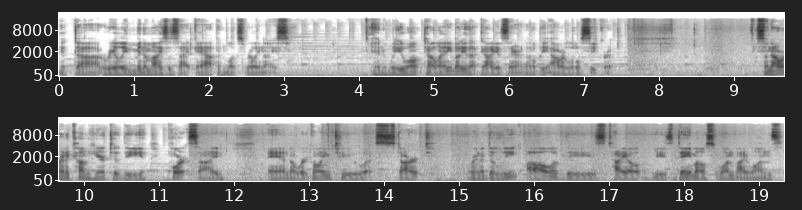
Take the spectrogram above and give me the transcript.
it uh, really minimizes that gap and looks really nice. And we won't tell anybody that guy is there. That'll be our little secret. So now we're going to come here to the port side and uh, we're going to start, we're going to delete all of these Taiyo, these Deimos one by ones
